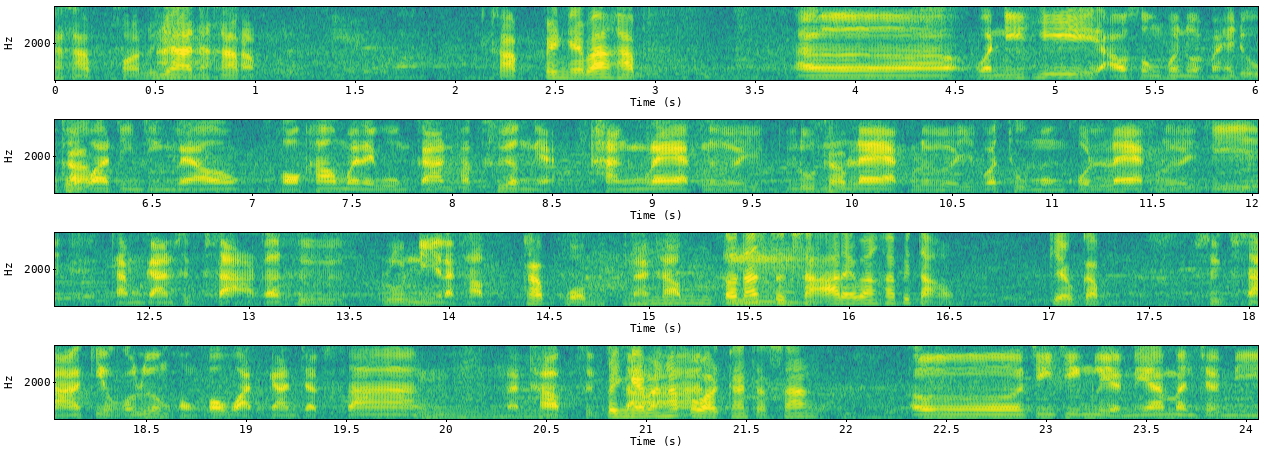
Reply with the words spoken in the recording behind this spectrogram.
นะครับขออนุญาตนะครับครับเป็นไงบ้างครับ เอ่อวันนี้ที่เอาทรงผนวดมาให้ดูคเพรับราะว่าจริง ๆ แล้ว พอเข้ามาในวงการพระเครื่องเนี่ยครั้งแรกเลย รุ่นครับ แรกเลย วัตถุมงคลแรกเลยที่ทำการศึกษาก็คือรุ่นนี้แหละครับ ครับผมนะครับอืมตอนนั้นอืม ศึกษาอะไรบ้างครับพี่เต๋าเกี่ยวกับศึกษาเกี่ยวกับเรื่องของประวัติการจัดสร้างอืมนะครับศึกษเป็นไงบ้างครับประวัติการจัดสร้างเออจริง ๆ เหรียญเนี้ยมันจะมี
